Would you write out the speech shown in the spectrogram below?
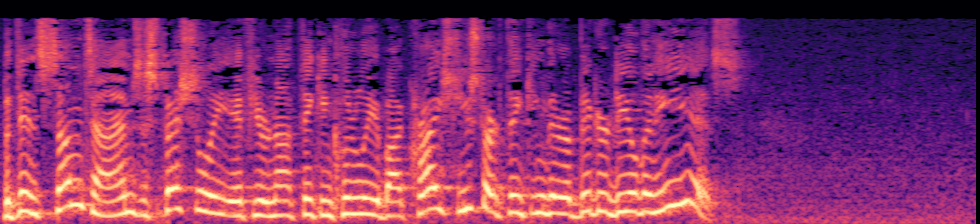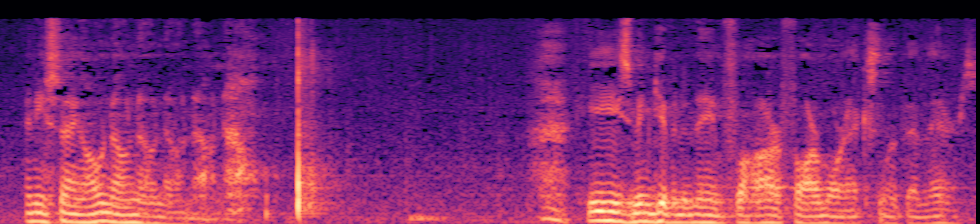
But then sometimes, especially if you're not thinking clearly about Christ, you start thinking they're a bigger deal than He is. And he's saying, oh, no, no, no, no, no. He's been given a name far, far more excellent than theirs.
